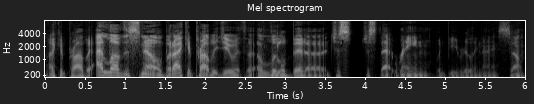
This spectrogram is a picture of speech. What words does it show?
I could probably. I love the snow, but I could probably do with a, little bit of just just that rain would be really nice. So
